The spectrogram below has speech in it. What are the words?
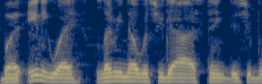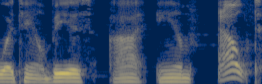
But anyway, let me know what you guys think. This your boy Town Biz. I am out.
